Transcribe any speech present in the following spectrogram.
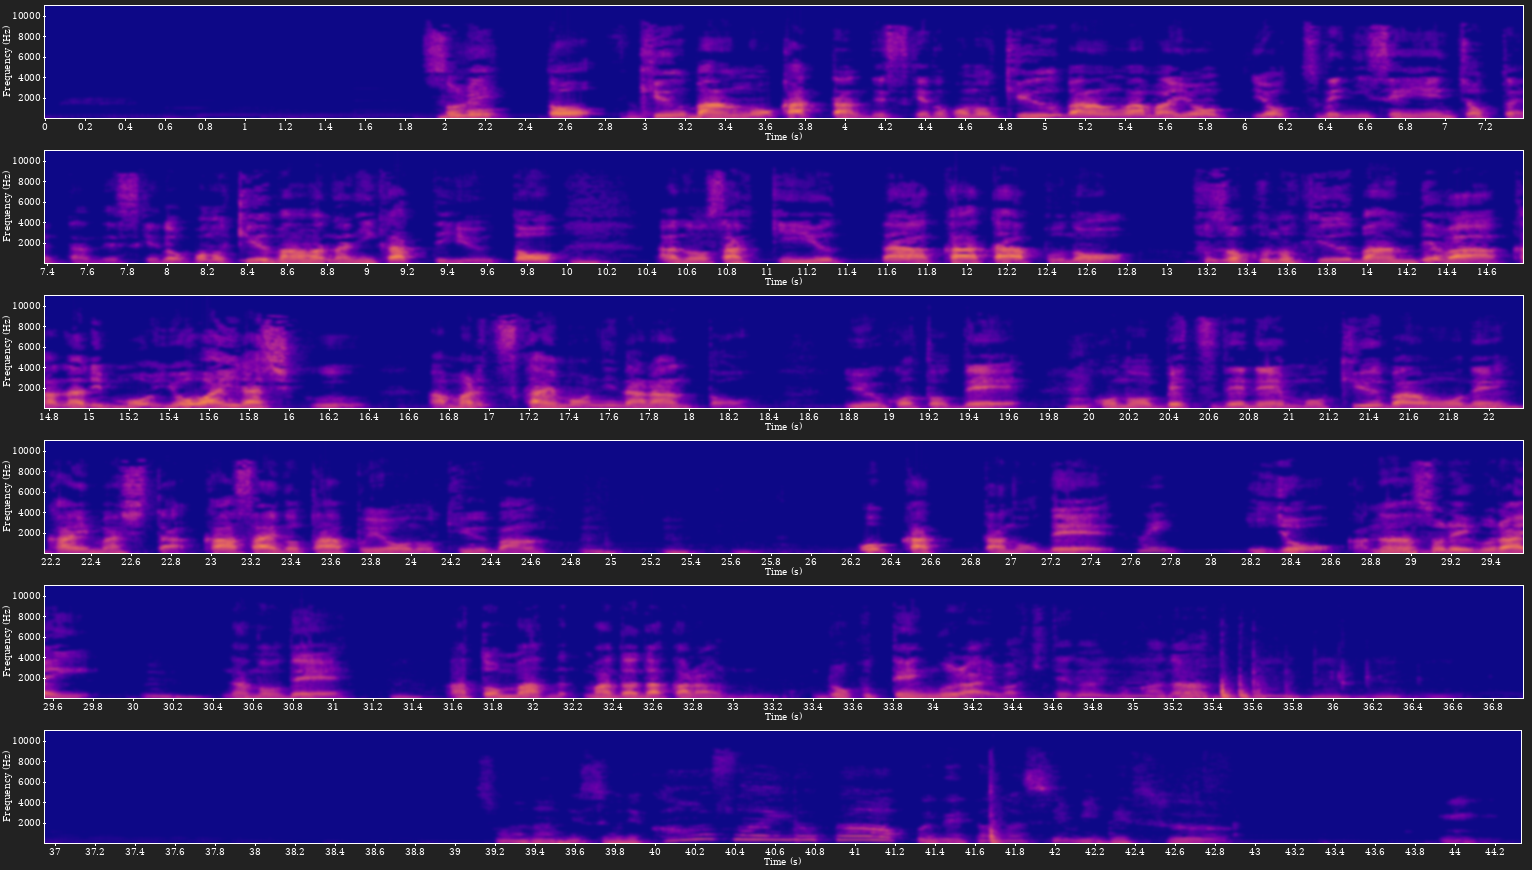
それと吸盤を買ったんですけど、この吸盤はまあ 4, 4つで2000円ちょっとやったんですけど、この吸盤は何かっていうと、あの、さっき言ったカータープの付属の吸盤ではかなりもう弱いらしく、あんまり使い物にならんということで、はい。この別でね、もう吸盤をね、うん買いました。カーサイドタープ用の吸盤うん、うん、うん。を買ったので、はい。以上かな、うんそれぐらいうん。なので、うんあとまだ、まだだから6点ぐらいは来てないのかな。そうなんですよね。関西色タープね、楽しみです。うん。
